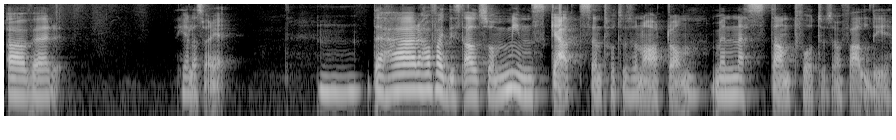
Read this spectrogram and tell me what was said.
över hela Sverige. Det här har faktiskt alltså minskat sedan 2018 med nästan 2000 fall. Det är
